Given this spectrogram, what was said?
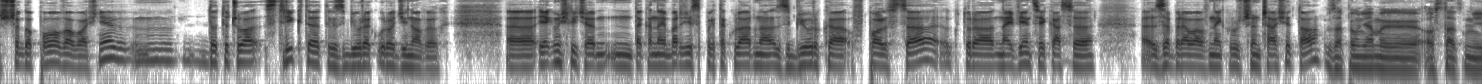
z czego połowa właśnie mm, dotyczyła stricte tych zbiórek urodzinowych. E, jak myślicie, taka najbardziej spektakularna zbiórka w Polsce, która najwięcej kasy e, zebrała w najkrótszym czasie, to? Zapełniamy ostatni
